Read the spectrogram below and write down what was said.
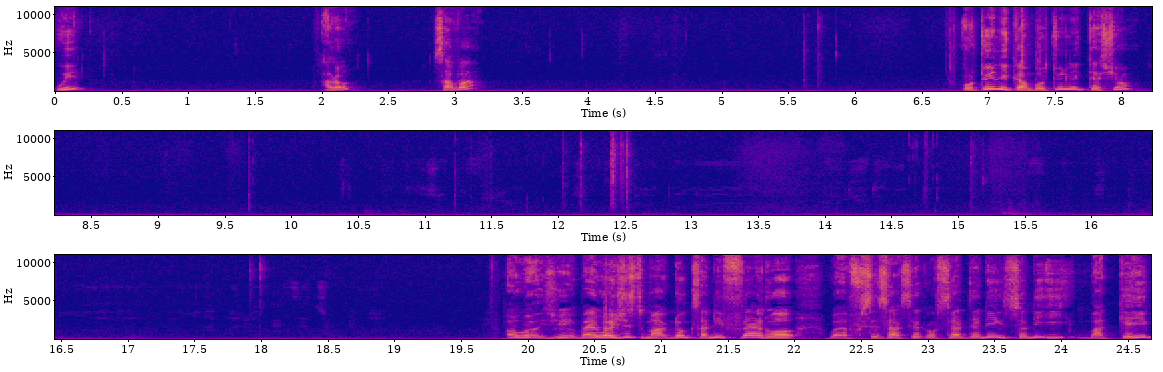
Oui? Alors ça va? Otuni likambo otuni question? Oh ouais, je, bah ouais, justement, donc ça dit faire, euh, ouais, c'est ça, c'est ça dit, ça dit, bah, qu'il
